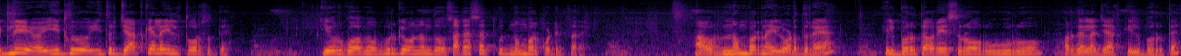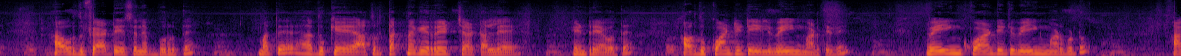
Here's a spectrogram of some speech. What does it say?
ಇಲ್ಲಿ ಇದು ಇದ್ರ ಜಾತಕ ಎಲ್ಲ ಇಲ್ಲಿ ತೋರಿಸುತ್ತೆ. ಇವ್ರಿಗೆ ಒಬ್ಬೊಬ್ರಿಗೆ ಒಂದೊಂದು ಸದಸ್ಯತ್ವದ ನಂಬರ್ ಕೊಟ್ಟಿರ್ತಾರೆ. ಅವ್ರ ನಂಬರ್ನ ಇಲ್ಲಿ ಹೊಡೆದ್ರೆ ಇಲ್ಲಿ ಬರುತ್ತೆ ಅವ್ರ ಹೆಸರು ಅವ್ರ ಊರು ಅವ್ರದ್ದೆಲ್ಲ ಜಾತಕ ಇಲ್ಲಿ ಬರುತ್ತೆ. ಅವ್ರದ್ದು ಫ್ಯಾಟ್ ಎಸ್ ಎನ್ ಎಫ್ ಬರುತ್ತೆ. ಮತ್ತು ಅದಕ್ಕೆ ಅದ್ರ ತಕ್ಕನಾಗೆ ರೇಟ್ ಚಾರ್ಟ್ ಅಲ್ಲೇ ಎಂಟ್ರಿ ಆಗುತ್ತೆ. ಅವ್ರದ್ದು ಕ್ವಾಂಟಿಟಿ ಇಲ್ಲಿ ವೇಯಿಂಗ್ ಮಾಡ್ತೀವಿ. ವೇಯಿಂಗ್ ಕ್ವಾಂಟಿಟಿ ವೇಯಿಂಗ್ ಮಾಡಿಬಿಟ್ಟು ಆ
